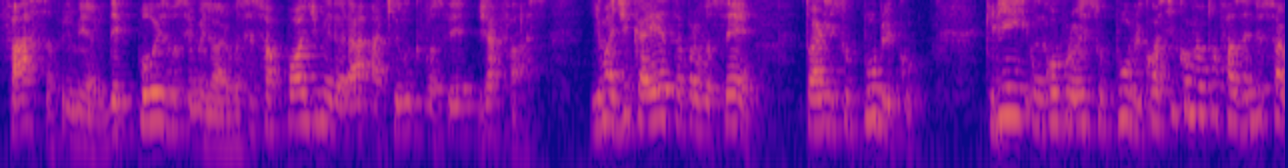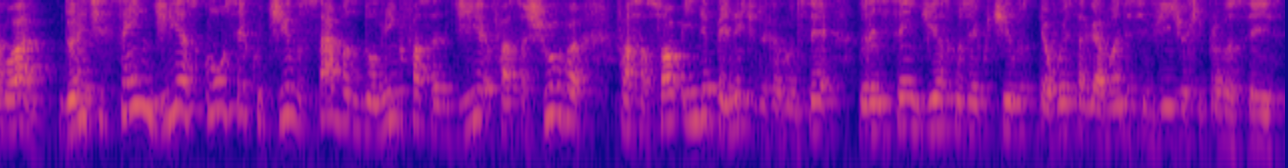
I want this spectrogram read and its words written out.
faça primeiro, depois você melhora. Você só pode melhorar aquilo que você já faz. E uma dica extra para você, torne isso público. Crie um compromisso público, assim como eu estou fazendo isso agora. Durante 100 dias consecutivos, sábado, domingo, faça, dia, faça chuva, faça sol, independente do que acontecer, durante 100 dias consecutivos eu vou estar gravando esse vídeo aqui para vocês.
